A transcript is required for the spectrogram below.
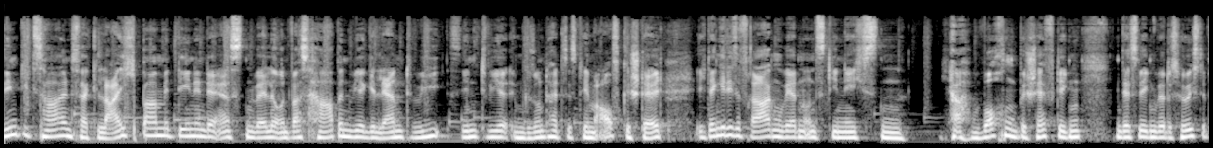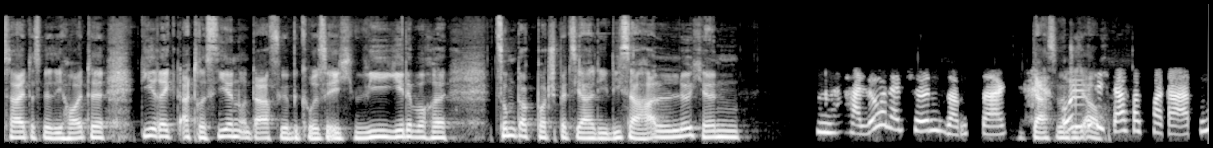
Sind die Zahlen vergleichbar mit denen der ersten Welle und was haben wir gelernt? Wie sind wir im Gesundheitssystem aufgestellt? Ich denke, diese Fragen werden uns die nächsten ja, Wochen beschäftigen. Und deswegen wird es höchste Zeit, dass wir sie heute direkt adressieren. Und dafür begrüße ich wie jede Woche zum DocPod-Spezial die Lisa. Hallöchen. Hallo und einen schönen Samstag. Das wünsche und ich auch. ich darf was verraten.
